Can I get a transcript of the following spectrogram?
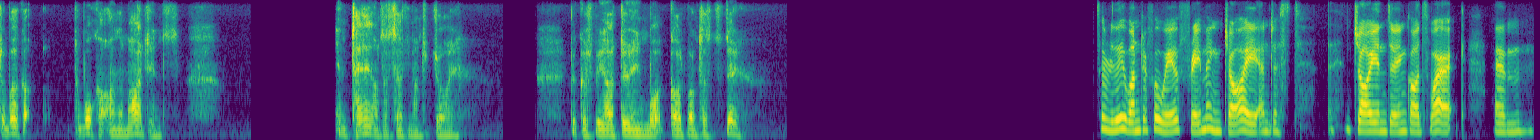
to work to walk on the margins entails a certain amount of joy. Because we are doing what God wants us to do. It's a really wonderful way of framing joy and just joy in doing God's work. Um,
